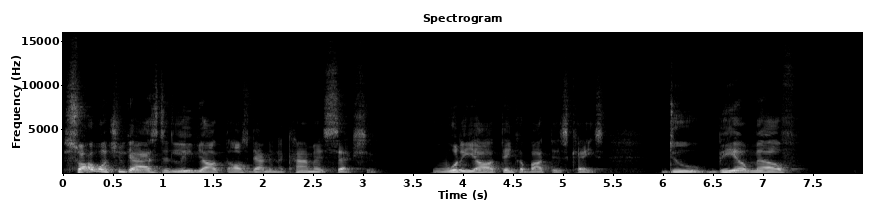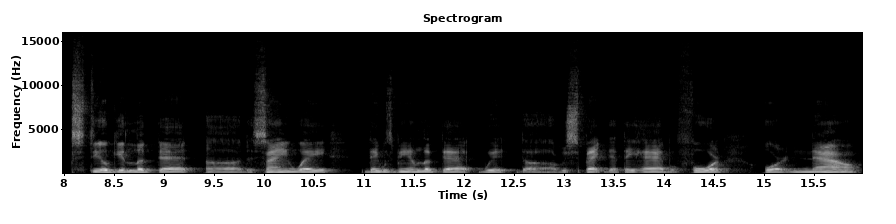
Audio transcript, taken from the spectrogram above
So I want you guys to leave y'all thoughts down in the comment section. What do y'all think about this case? Do BMF still get looked at uh, the same way they was being looked at with the respect that they had before? Or now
